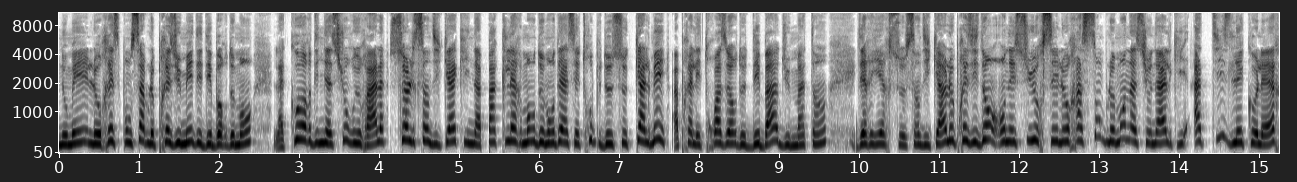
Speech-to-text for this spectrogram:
nommer le responsable présumé des débordements, la coordination rurale, seul syndicat qui n'a pas clairement demandé à ses troupes de se calmer après les trois heures de débat du matin. Derrière ce syndicat, le président en est sûr, c'est le Rassemblement national qui attise les colères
